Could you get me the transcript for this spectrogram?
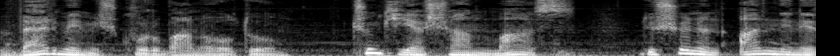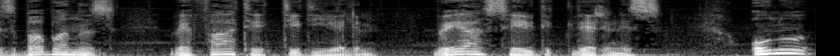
vermemiş kurban olduğum. Çünkü yaşanmaz. Düşünün anneniz babanız vefat etti diyelim veya sevdikleriniz. Onu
